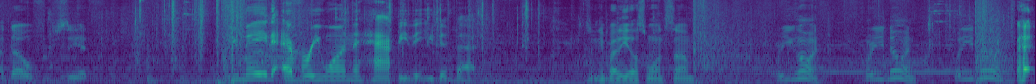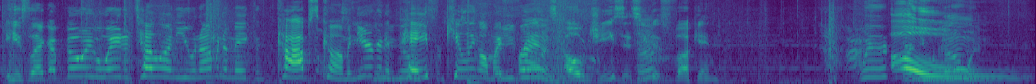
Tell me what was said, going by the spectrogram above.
I dove. You see it? You made everyone happy that you did that. Does anybody else want some? Where are you going? What are you doing? What are you doing? He's like, I'm going away to tell on you, and I'm gonna make the cops come, and you're gonna pay for killing all my friends. going? Oh Jesus, he Huh? just fucking. Where Oh, are you going?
